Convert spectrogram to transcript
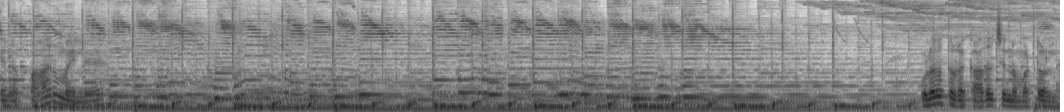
என்ன பாரு மயிலு. உலகத்தோட காதல் சின்னம் மட்டும் இல்ல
